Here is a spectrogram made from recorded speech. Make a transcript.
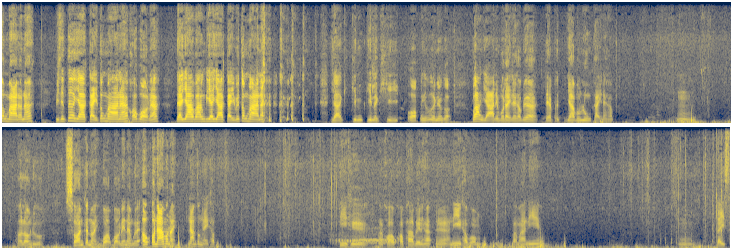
ต้องมาแล้วนะพรีเซนเตอร์ยาไก่ต้องมานะ ขอบอกนะ แต่ยาวางเบียร์ยาไก่ไม่ต้องมานะ ยากินกินและขี่ออกอย่างเงี้ยเนี่ก็ว่างยาเนี่ยบ่ได้นะครับเด้อแต่ยาบำรุงไก่นะครับ อืมเอาลองดู สอนกันหน่อย บอกบอกแนะนำก็ได้เอาเอาน้ำมาหน่อย น้ำตรงไหนครับ นี่คืออ่าขอขอภาพเลยนะครับอ่านี่ครับผมประมาณนี้อืม ได้เส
